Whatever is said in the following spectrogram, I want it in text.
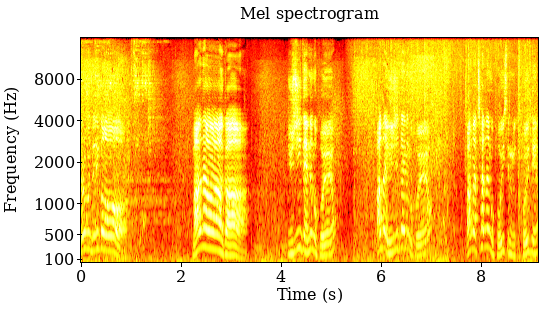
여러분들 이거 만화가 유지되는 거 보여요? 만화 유지되는 거 보여요? 만화 차는 거 보이세요? 보이세요?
